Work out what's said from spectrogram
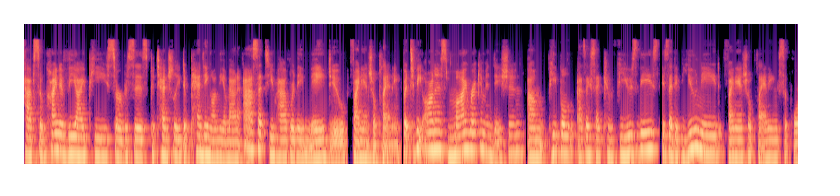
have some kind of VIP services, potentially depending on the amount of assets you have, where they may do financial planning. But to be honest, my recommendation, um, people, as I said, confuse these is that if you need financial planning support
